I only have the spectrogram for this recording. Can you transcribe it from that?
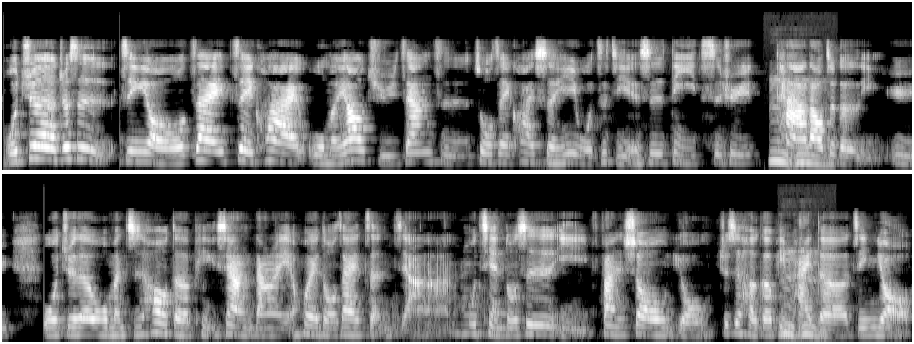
我觉得就是精油在这一块，我们药局这样子做这一块生意，我自己也是第一次去踏到这个领域。嗯嗯，我觉得我们之后的品相当然也会都在增加啦。目前都是以贩售有就是合格品牌的精油。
